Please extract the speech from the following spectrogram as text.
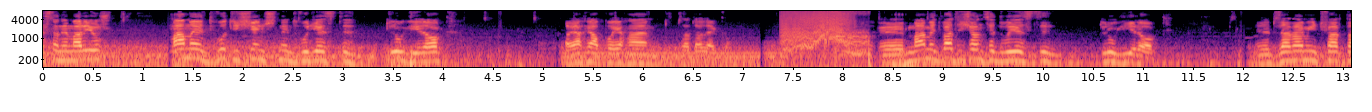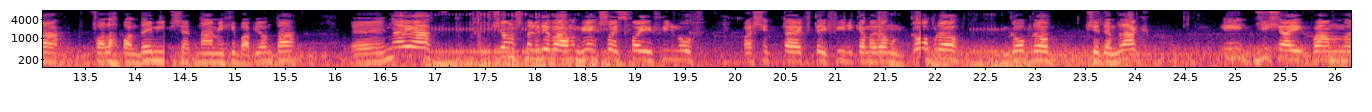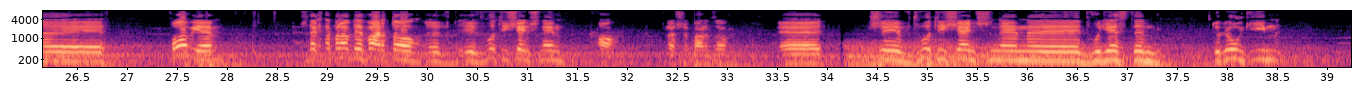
Tej strony Mariusz. Mamy 2022 rok, a ja chyba pojechałem za daleko. E, Mamy 2022 rok. E, Za nami czwarta fala pandemii, przed nami chyba piąta. E, No ja wciąż nagrywam większość swoich filmów właśnie tak jak w tej chwili kamerą GoPro, GoPro 7 Black. I dzisiaj Wam powiem, czy tak naprawdę warto w, w 2000, o proszę bardzo, e, czy w 2022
